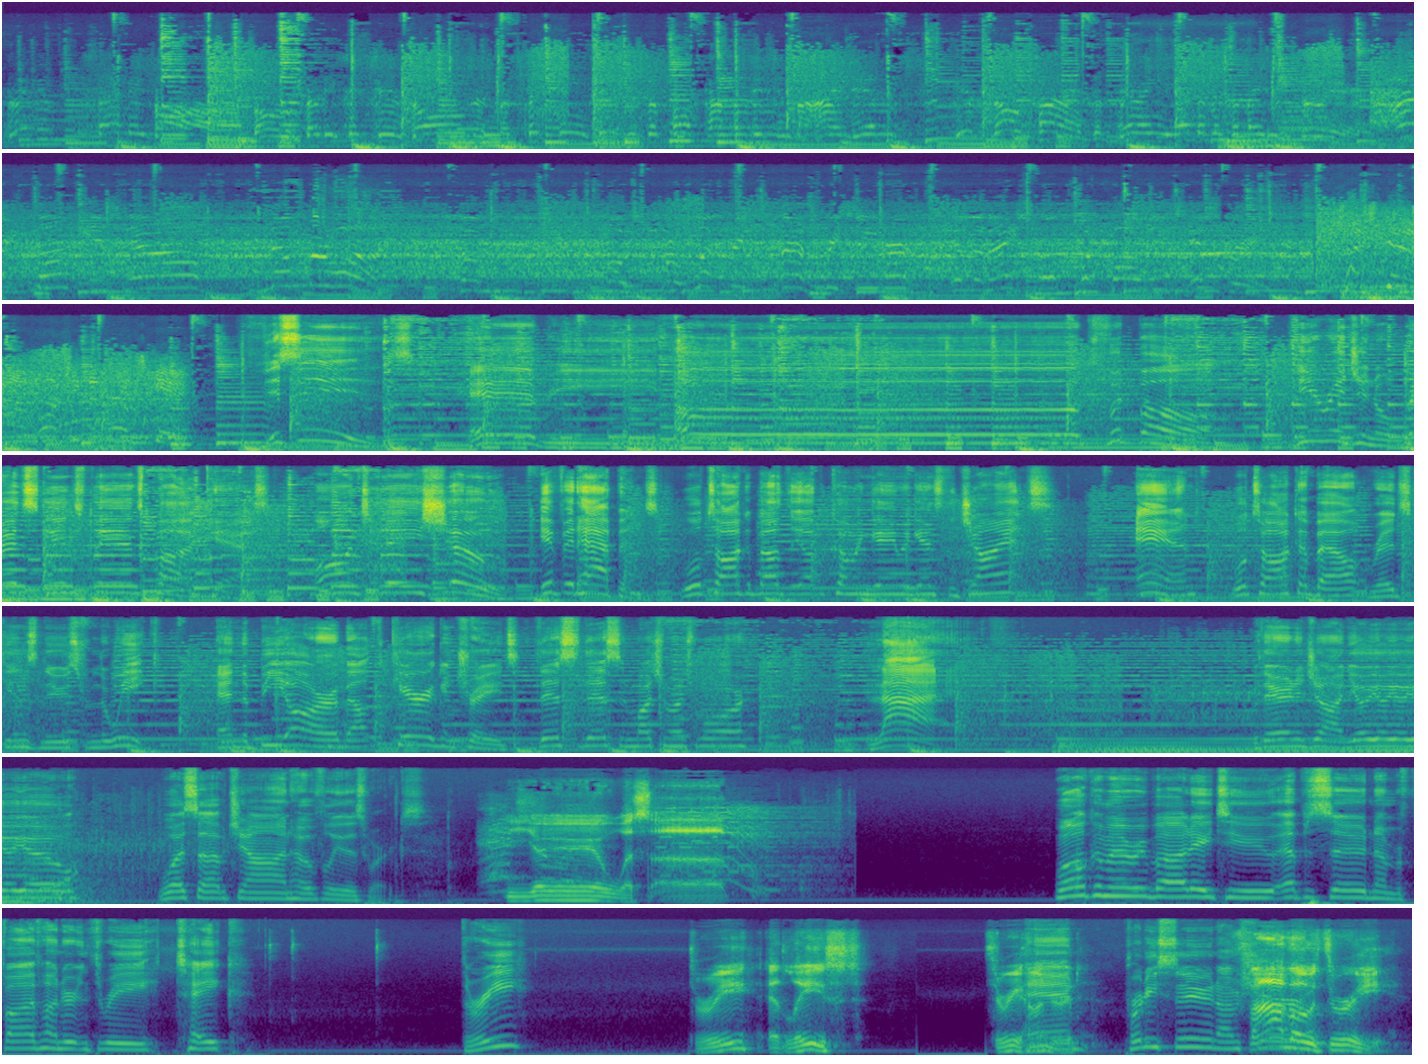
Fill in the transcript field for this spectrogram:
Sammy Baugh, though 36 years old with 15 seasons of full competition behind him, gives no signs of the end of his amazing career. Art is now number one, the most prolific pass receiver in the National Football history. Touchdown, Washington. This is we'll talk about the upcoming game against the Giants, and we'll talk about Redskins news from the week, and the BR about the Kerrigan trades. This, this, and much, much more live with Aaron and John. Yo, yo, yo, yo, yo. What's up, John? Hopefully this works. Yo, yo, yo, what's up? Welcome everybody to episode number 503, take 3 Three at least. 300. and pretty soon I'm sure 503.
